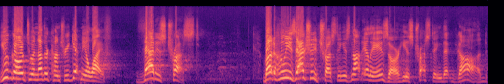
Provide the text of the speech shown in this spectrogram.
You go to another country, get me a wife. That is trust. But who he's actually trusting is not Eleazar. He is trusting that God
